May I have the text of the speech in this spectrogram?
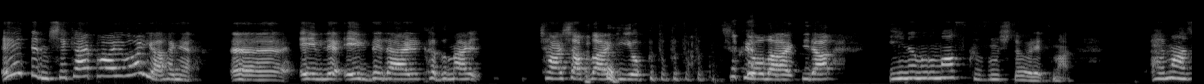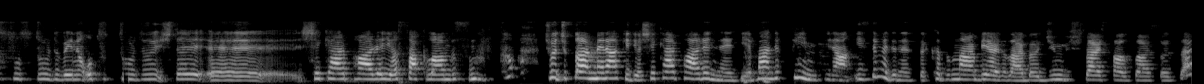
Evet dedim şekerpare var ya hani e, evle evdeler kadınlar çarşaflar giyiyor pıtı pıtı pıtı çıkıyorlar filan. İnanılmaz kızmıştı öğretmen hemen susturdu beni, oturtturdu. İşte e, şekerpare yasaklandı sınıfta. Çocuklar merak ediyor şekerpare ne diye. Ben de film falan izlemediniz mi? Kadınlar bir aradalar böyle cümbüşler, sazlar, sözler.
